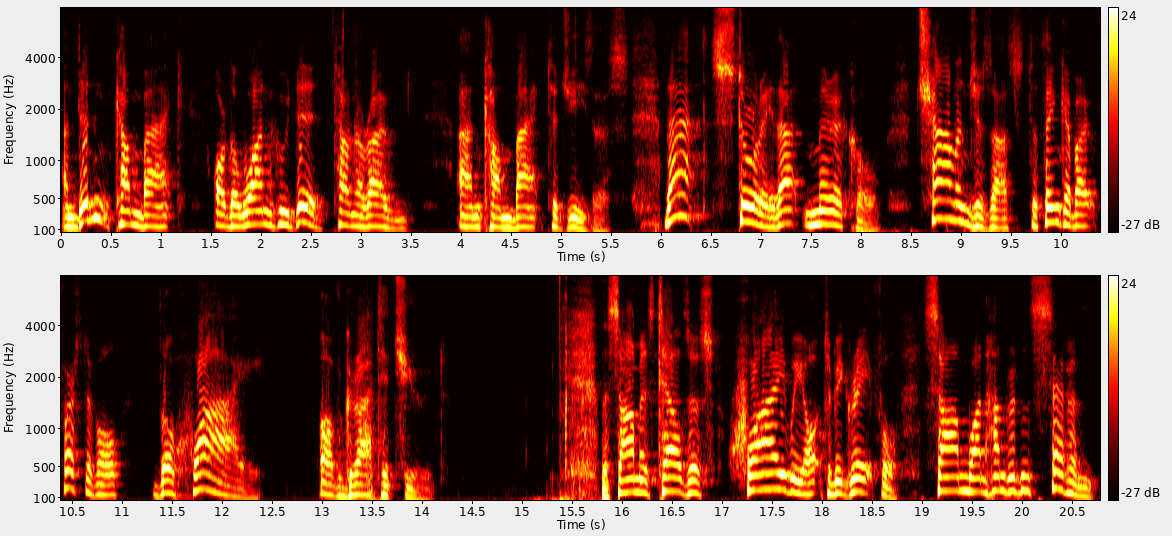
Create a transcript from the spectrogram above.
and didn't come back, or the one who did turn around and come back to Jesus. That story, that miracle, challenges us to think about, first of all, the why of gratitude. The psalmist tells us why we ought to be grateful. Psalm 107,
